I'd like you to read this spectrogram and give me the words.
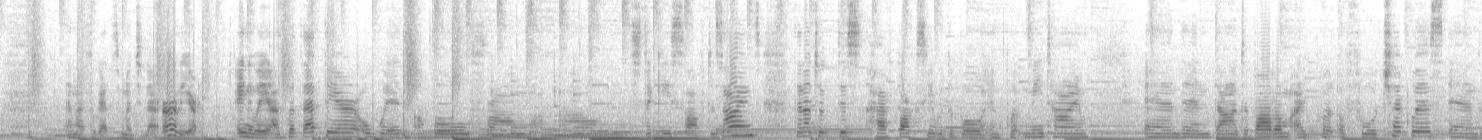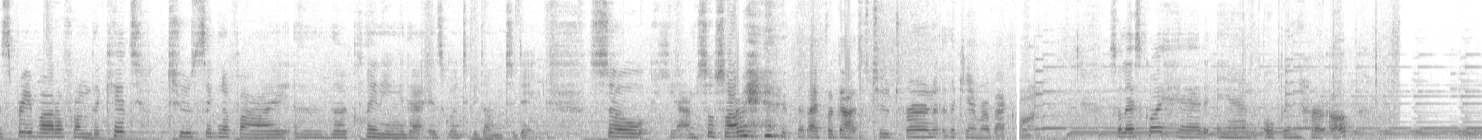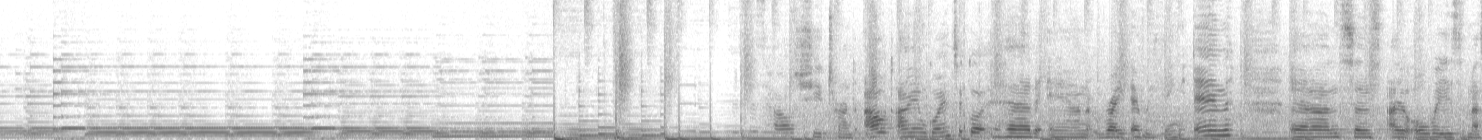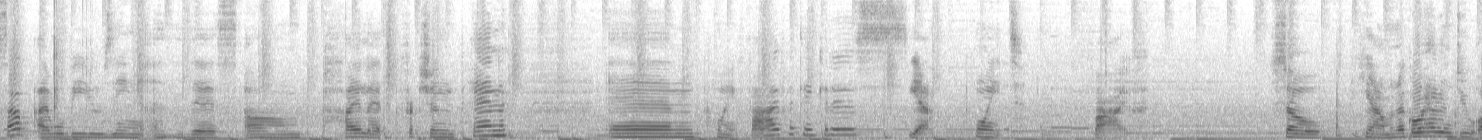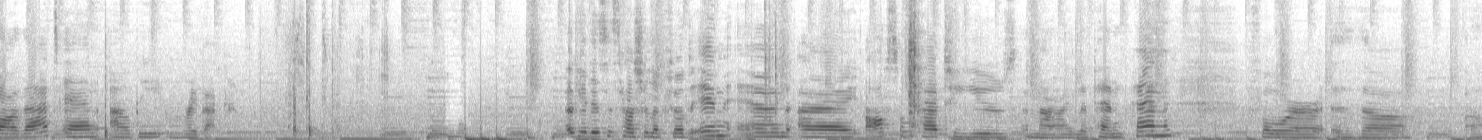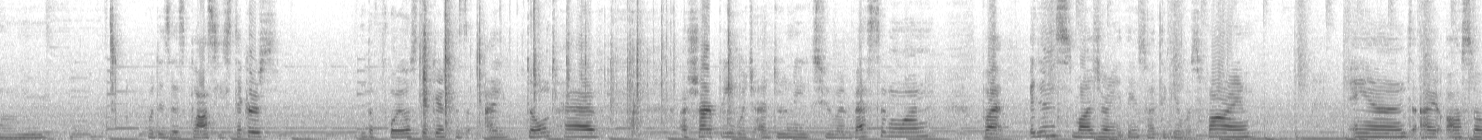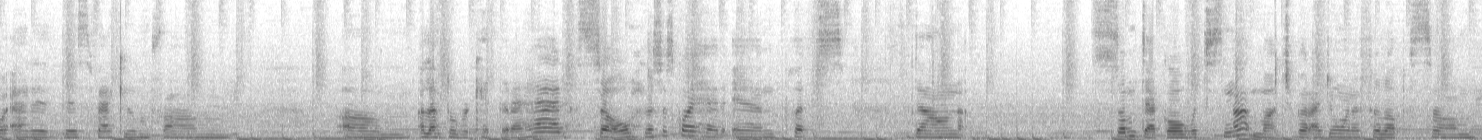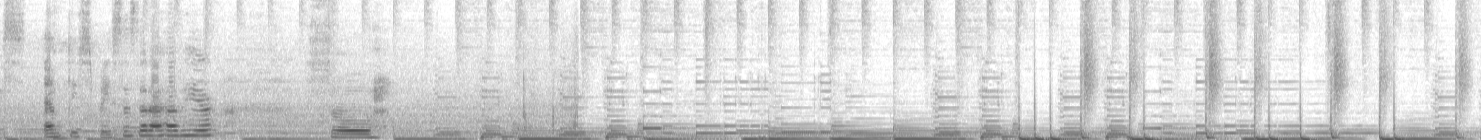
And I forgot to mention that earlier. Anyway I put that there with a bowl from um, Sticky Sloth Designs. Then I took this half box here with the bowl and put me time and then down at the bottom I put a full checklist and the spray bottle from the kit to signify uh, the cleaning that is going to be done today. So yeah I'm so sorry that I forgot to turn the camera back on. So let's go ahead and open her up she turned out. I am going to go ahead and write everything in. And since I always mess up I will be using this um, Pilot friction pen. And 0.5 I think it is. Yeah 0.5 so yeah I'm gonna go ahead and do all that and I'll be right back Okay, this is how she looked filled in and I also had to use my Le Pen pen for the, um, what is this, glossy stickers, the foil stickers because I don't have a Sharpie which I do need to invest in one but it didn't smudge or anything so I think it was fine. And I also added this vacuum from um, a leftover kit that I had. So let's just go ahead and put down some deco which is not much but I do want to fill up some empty spaces that I have here. So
